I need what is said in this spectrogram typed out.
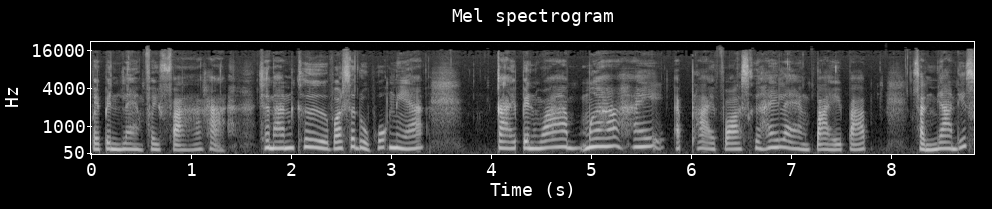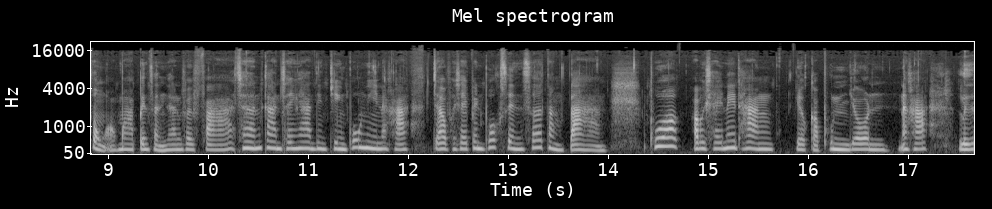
ไปเป็นแรงไฟฟ้าค่ะ ฉะนั้นคือวัสดุพวกนี้ กลายเป็นว่าเมื่อให้ apply force คือให้แรงไปปั๊บสัญญาณที่ส่งออกมาเป็นสัญญาณไฟฟ้า ฉะนั้นการใช้งานจริง ๆ พวกนี้นะคะ จะเอาไปใช้เป็นพวกเซ็นเซอร์ต่างๆ พวกเอาไปใช้ในทางเกี่ยวกับหุ่นยนต์นะคะ หรือ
